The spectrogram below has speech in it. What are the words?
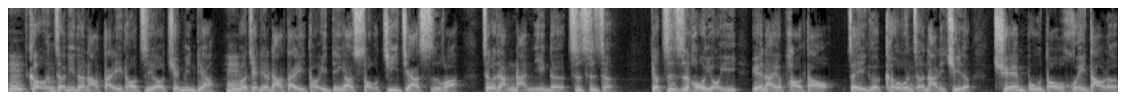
嗯，柯文哲你的脑袋里头只有全民调，嗯，而且你的脑袋里头一定要手机加市话，这让蓝营的支持者要支持侯友谊，原来有跑到。这一个柯文哲那里去了，全部都回到了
